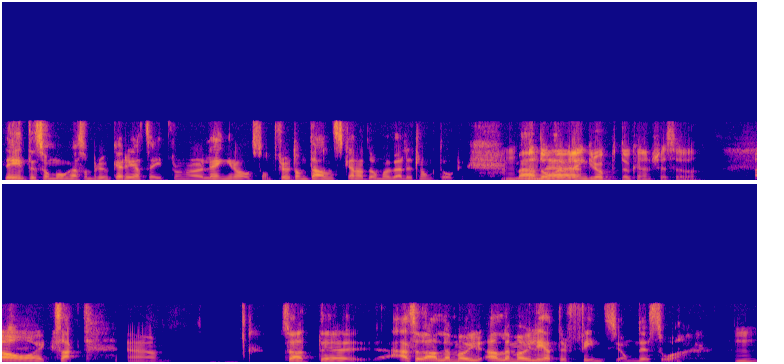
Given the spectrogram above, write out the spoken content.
Det är inte så många som brukar resa hit från några längre avstånd, förutom danskarna, de har väldigt långt att åka. Men, men de är väl eh, en grupp då kanske? Så. Ja, exakt. Ehm, så att eh, alltså alla, möj alla möjligheter finns ju om det är så. Mm.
